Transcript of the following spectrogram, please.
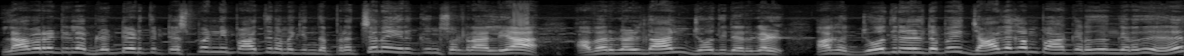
லேபரட்டரியில் பிளட் எடுத்து டெஸ்ட் பண்ணி பார்த்து நமக்கு இந்த பிரச்சனை இருக்குன்னு சொல்கிறா இல்லையா? அவர்கள்தான் ஜோதிடர்கள். ஆக ஜோதிடர்கள்ட்ட போய் ஜாதகம் பார்க்கறதுங்கிறது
